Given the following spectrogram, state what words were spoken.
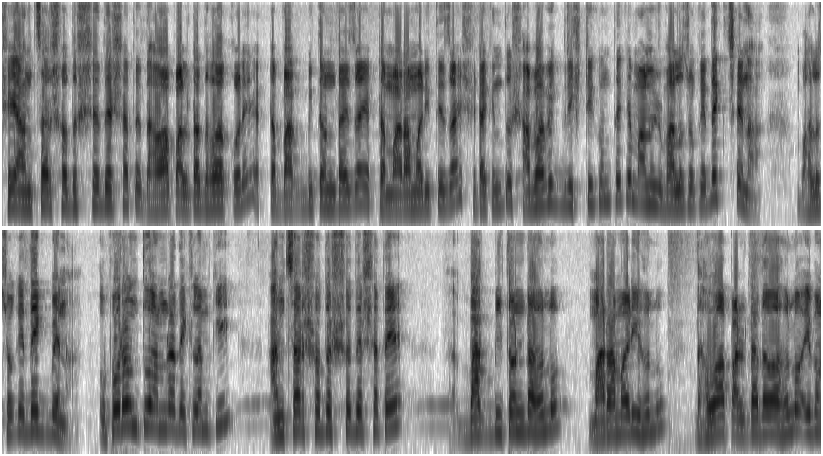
সেই আনসার সদস্যদের সাথে ধাওয়া পাল্টা ধাওয়া করে, একটা বাকবিতণ্ডায় যায়, একটা মারামারিতে যায়, সেটা কিন্তু স্বাভাবিক দৃষ্টিকোণ থেকে মানুষ ভালো চোখে দেখছে না, ভালো চোখে দেখবে না। উপরন্তু আমরা দেখলাম কি, আনসার সদস্যদের সাথে বাকবিতণ্ডা হলো মারামারি হলো, ধাওয়া পাল্টা দেওয়া হলো এবং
